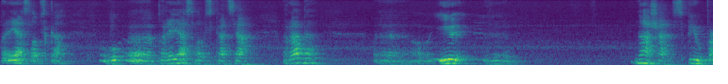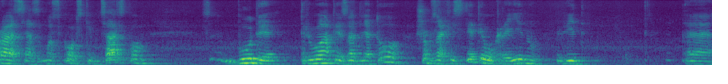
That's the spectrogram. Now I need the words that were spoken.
Переяславська, Переяславська ця рада і наша співпраця з Московським царством буде тривати задля того, щоб захистити Україну від, е,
